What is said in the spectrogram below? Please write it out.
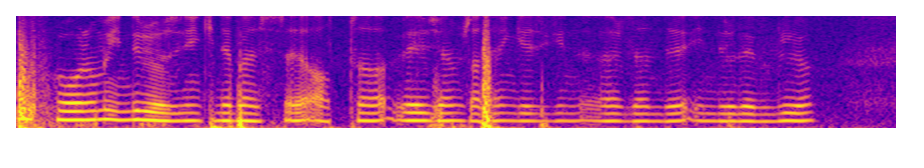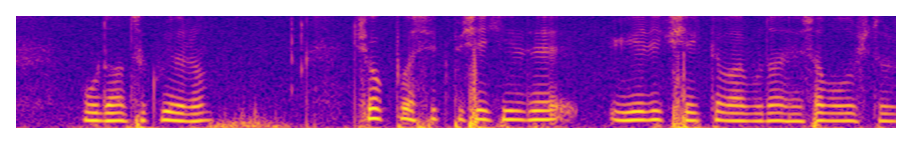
bu programı indiriyoruz. Linkini ben size altta vereceğim. Zaten gezginlerden de indirilebiliyor. Buradan tıklıyorum. Çok basit bir şekilde üyelik şekli var. Buradan hesap oluştur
